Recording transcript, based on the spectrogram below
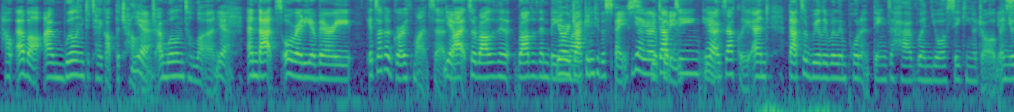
However, I'm willing to take up the challenge. Yeah. I'm willing to learn. Yeah. And that's already a very it's like a growth mindset, Yeah. right? So rather than rather than being You're like, adapting to the space. yeah, you're, in. adapting. Yeah, exactly. And that's a really, really important thing to have when you're seeking a job and you're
